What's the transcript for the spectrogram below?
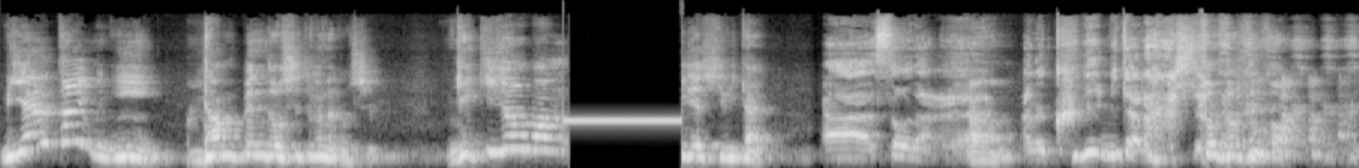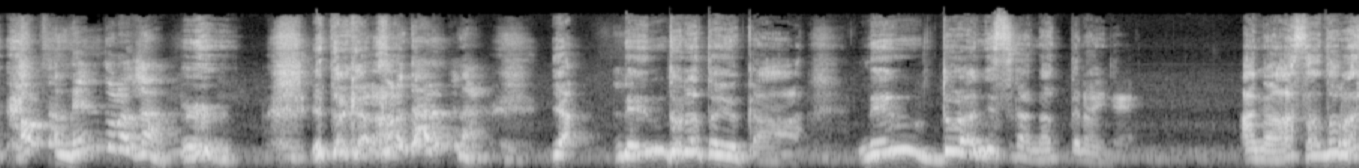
リアルタイムに断片で教えておかないでほしい。劇場版 で知りたい。ああ、そうだね。うんあの、首みたいな話だそうそうそうそう。青木さん、連ドラじゃん。うん。いや、だから、それだるくない？いや、連ドラというか、連ドラにすらなってないね。あの、朝ドラが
